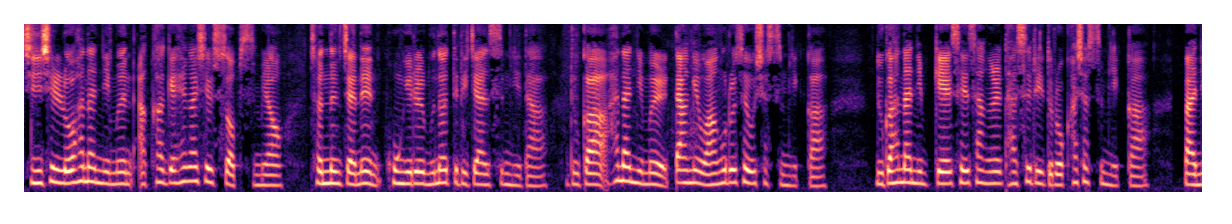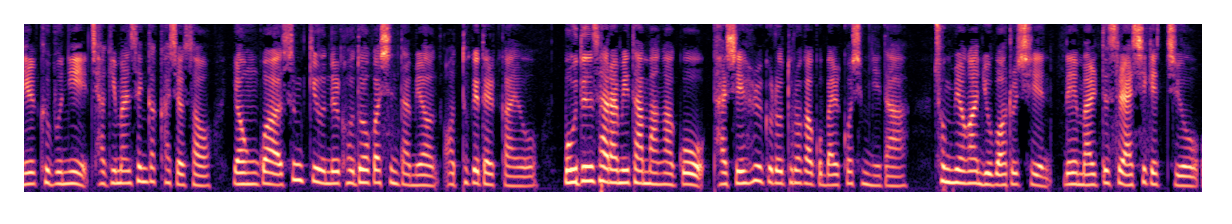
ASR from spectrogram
진실로 하나님은 악하게 행하실 수 없으며 전능자는 공의를 무너뜨리지 않습니다. 누가 하나님을 땅의 왕으로 세우셨습니까? 누가 하나님께 세상을 다스리도록 하셨습니까? 만일 그분이 자기만 생각하셔서 영과 숨기운을 거두어 가신다면 어떻게 될까요? 모든 사람이 다 망하고 다시 흙으로 돌아가고 말 것입니다. 총명한 요 어르신, 내 말뜻을 아시겠지요.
